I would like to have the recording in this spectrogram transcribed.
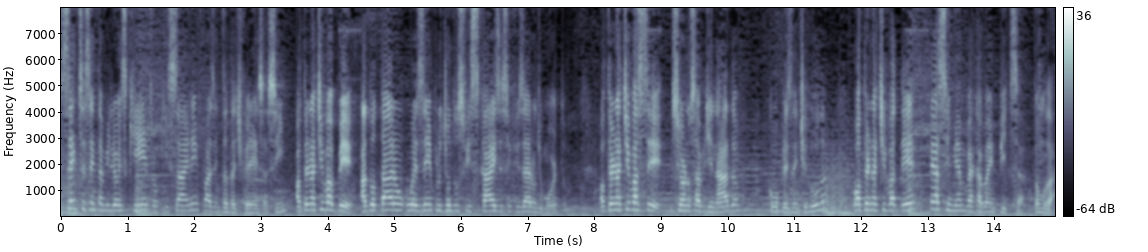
160 milhões que entram, que saem, nem fazem tanta diferença assim. Alternativa B, adotaram o exemplo de um dos fiscais e se fizeram de morto. Alternativa C, o senhor não sabe de nada, como o presidente Lula. Ou alternativa D, é assim mesmo, vai acabar em pizza. Vamos lá.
